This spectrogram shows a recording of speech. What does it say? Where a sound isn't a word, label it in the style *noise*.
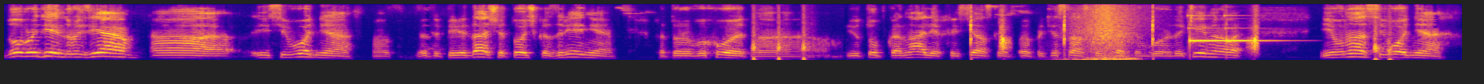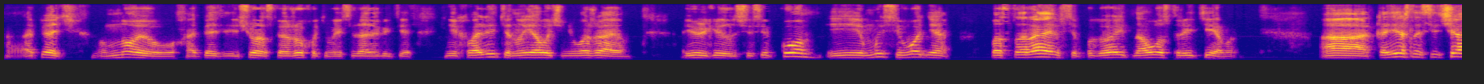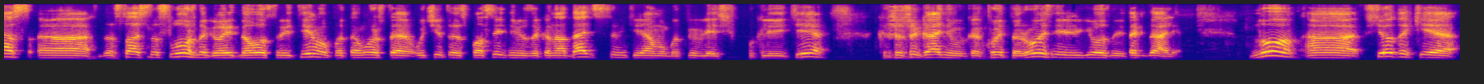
Добрый день, друзья. А, и сегодня а, эта передача «Точка зрения», которая выходит на YouTube-канале Христианской э, протестантской церкви города Кемерово. И у нас сегодня опять мною, опять еще раз скажу, хоть вы всегда говорите, не хвалите, но я очень уважаю Юрия Кирилловича Сипко. И мы сегодня постараемся поговорить на острые темы. А, конечно, сейчас а, достаточно сложно говорить на острые темы, потому что, учитывая с последними законодательствами, тебя могут привлечь по клевете, к разжиганию какой-то розни религиозной и так далее. Но а, все-таки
